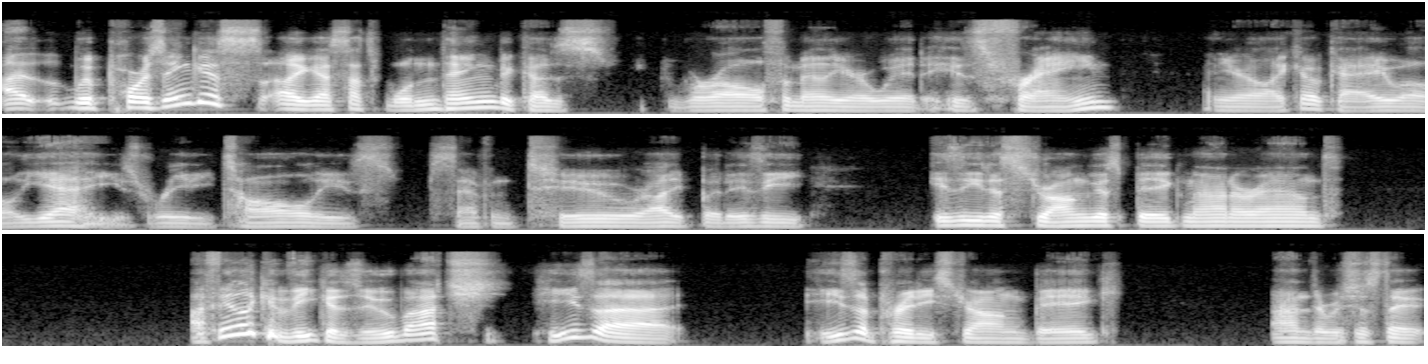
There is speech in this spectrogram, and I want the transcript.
I, with Porzingis, I guess that's one thing because we're all familiar with his frame. And you're like, okay, well, yeah, he's really tall. He's seven two, right? But is he is he the strongest big man around? I feel like Ivica Zubac, he's a he's a pretty strong big. And there was just a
